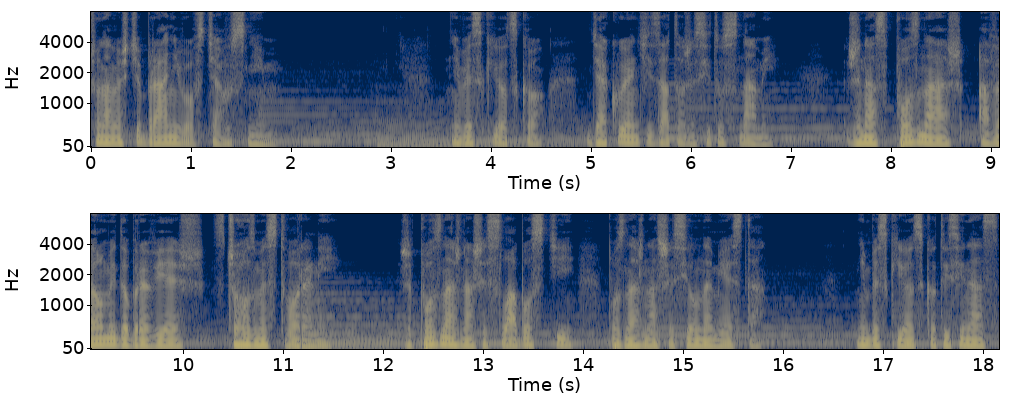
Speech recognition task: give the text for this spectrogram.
čo nám ešte bráni vo vzťahu s ním. Nebeský Ocko, ďakujem Ti za to, že si tu s nami, že nás poznáš a veľmi dobre vieš, z čoho sme stvorení, že poznáš naše slabosti, poznáš naše silné miesta. Nebeský Ocko, Ty si nás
